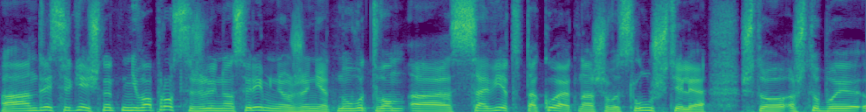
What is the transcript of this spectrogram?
А, Андрей Сергеевич, ну это не вопрос, к сожалению, у нас времени уже нет. Ну вот вам э, совет такой от нашего слушателя, что чтобы э,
